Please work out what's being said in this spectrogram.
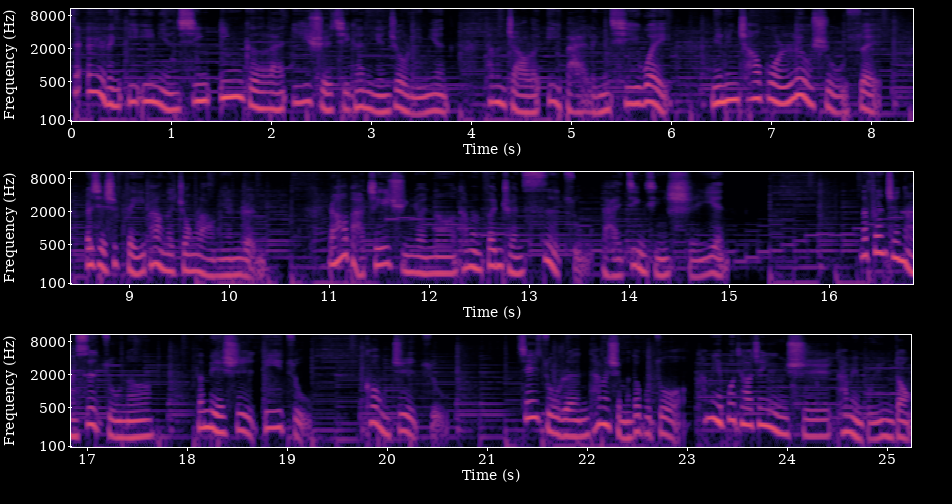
在二零一一年新英格兰医学期刊的研究里面，他们找了一百零七位。年龄超过六十五岁，而且是肥胖的中老年人，然后把这一群人呢，他们分成四组来进行实验。那分成哪四组呢？分别是第一组控制组，这一组人他们什么都不做，他们也不调整饮食，他们也不运动。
